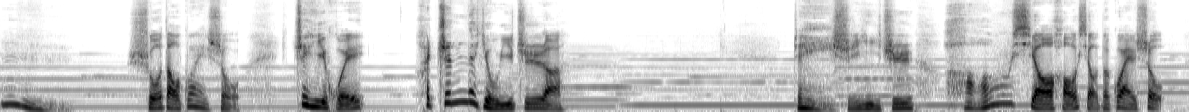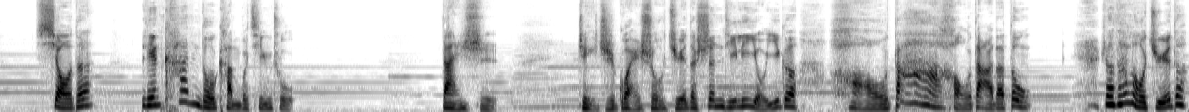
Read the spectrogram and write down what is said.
嗯，说到怪兽，这一回还真的有一只啊！这是一只好小好小的怪兽，小的。连看都看不清楚。但是，这只怪兽觉得身体里有一个好大好大的洞，让它老觉得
